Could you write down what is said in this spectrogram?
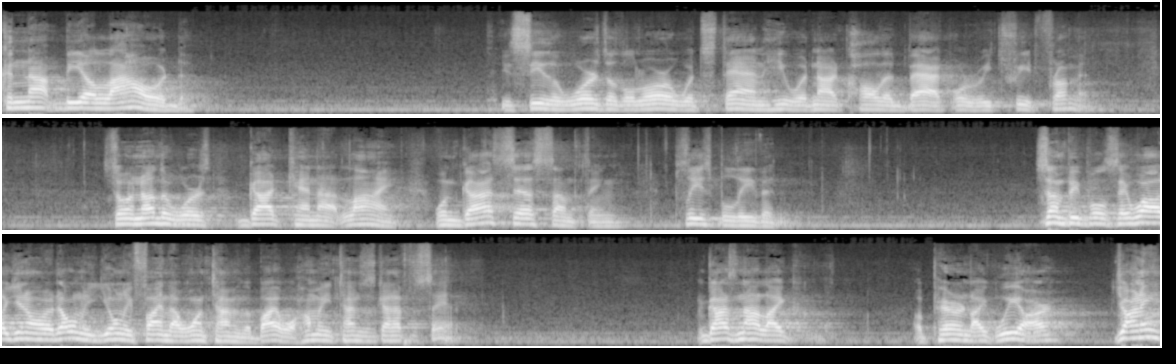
cannot be allowed you see, the words of the Lord would stand, he would not call it back or retreat from it. So, in other words, God cannot lie. When God says something, please believe it. Some people say, well, you know, it only, you only find that one time in the Bible. How many times does God have to say it? God's not like a parent like we are. Johnny,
